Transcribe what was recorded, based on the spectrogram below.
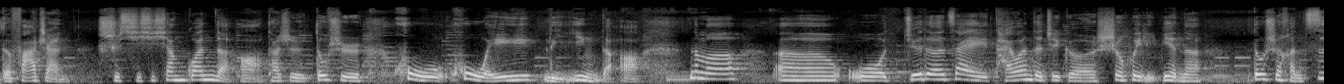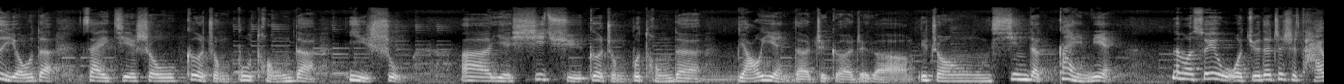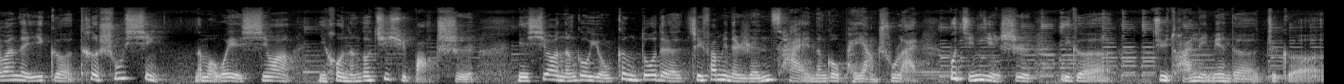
的发展是息息相关的啊，它是都是互互为理应的啊。那么。呃，我觉得在台湾的这个社会里边呢，都是很自由的，在接收各种不同的艺术，呃，也吸取各种不同的表演的这个这个一种新的概念。那么，所以我觉得这是台湾的一个特殊性。那么，我也希望以后能够继续保持。也希望能够有更多的这方面的人才能够培养出来，不仅仅是一个剧团里面的这个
